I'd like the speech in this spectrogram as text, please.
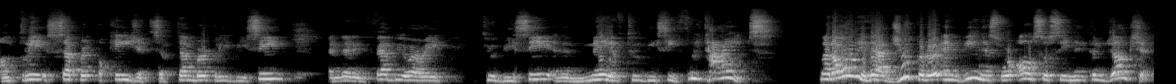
on three separate occasions September 3 BC, and then in February 2 BC, and in May of 2 BC, three times. Not only that, Jupiter and Venus were also seen in conjunction.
